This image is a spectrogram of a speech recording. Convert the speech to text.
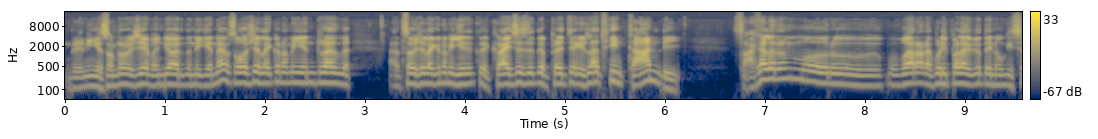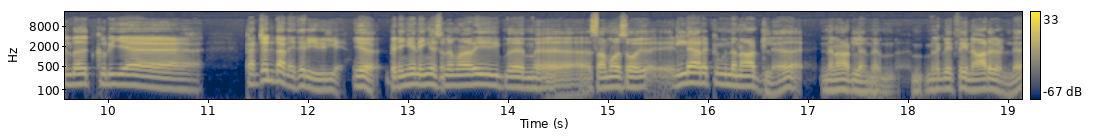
இந்த நீங்க சொல்ற விஷயம் எங்க வருது நினைக்கிறேன்னா சோஷியல் எக்கனாமி என்ற அந்த சோஷியல் எக்கனாமி இருக்கிற கிரைசிஸ் இருக்கிற பிரச்சனை எல்லாத்தையும் தாண்டி சகலரும் ஒரு இவ்வாறான குடிப்பழக்கத்தை நோக்கி செல்வதற்குரிய பேட்டர்ன் தானே தெரியுது இல்லையா? ஏ இப்போ நீங்கள் நீங்கள் சொன்ன மாதிரி சமூக சோ எல்லாருக்கும் இந்த நாட்டில் இந்த நாட்டில் இந்த மிளகு நாடுகளில்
